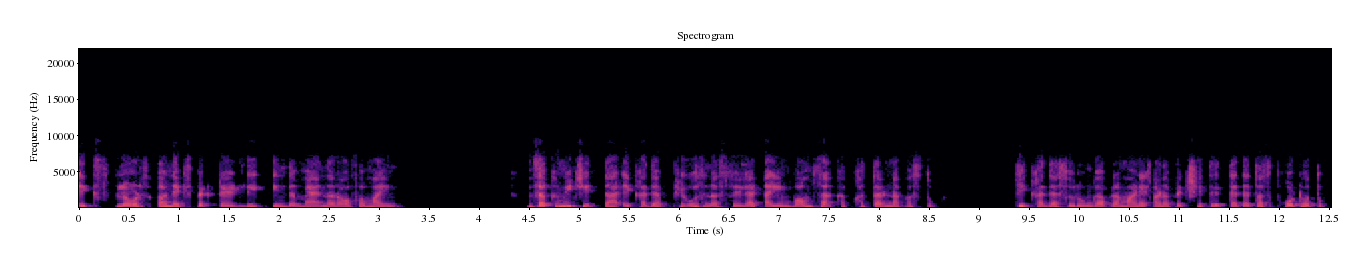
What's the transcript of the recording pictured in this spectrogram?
explodes unexpectedly in the manner of a mind जखमी चित्ता एखाद्या फ्यूज नसलेल्या टाइम बॉम्ब सारखा खतरनाक असतो. एखाद्या सुरुंगाप्रमाणे अनपेक्षितरित्या त्याचा स्फोट होतो.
